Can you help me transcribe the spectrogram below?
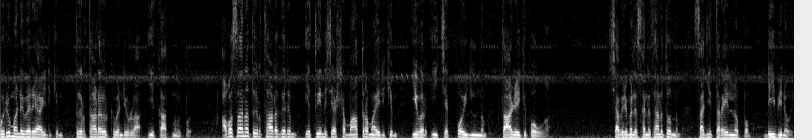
ഒരു മണിവരെ ആയിരിക്കും തീർത്ഥാടകർക്ക് വേണ്ടിയുള്ള ഈ കാത്തുനിൽപ്പ് അവസാന തീർത്ഥാടകരും എത്തിയതിന് ശേഷം മാത്രമായിരിക്കും ഇവർ ഈ ചെക്ക് പോയിന്റിൽ നിന്നും താഴേക്ക് പോവുക. ശബരിമല സന്നിധാനത്തു നിന്നും സജി തറയിലിനൊപ്പം D Binoy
